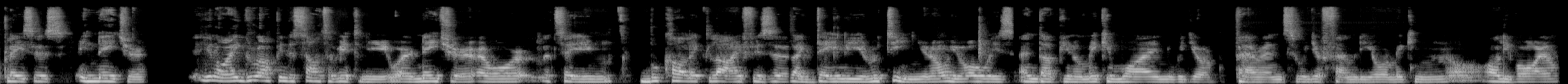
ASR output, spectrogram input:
places in nature you know, I grew up in the south of Italy where nature or let's say bucolic life is a like daily routine. You know, you always end up, you know, making wine with your parents, with your family, or making olive oil.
